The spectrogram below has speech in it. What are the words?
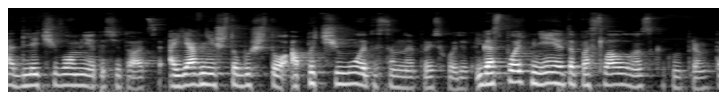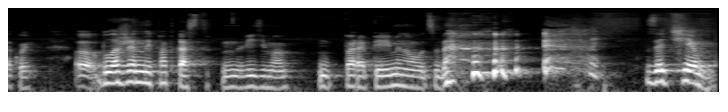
а для чего мне эта ситуация? А я в ней чтобы что? А почему это со мной происходит? Господь мне это послал, у нас какой прям такой э, блаженный подкаст, видимо, пора переименовываться, да? Зачем?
